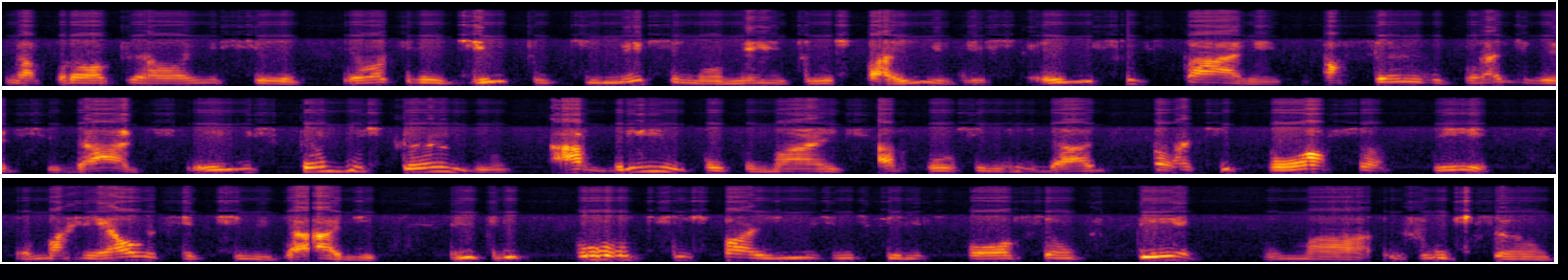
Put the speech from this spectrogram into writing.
na própria OMC. Eu acredito que nesse momento os países, eles estarem passando por adversidades, eles estão buscando abrir um pouco mais as possibilidades para que possa ter uma real efetividade entre todos os países que eles possam ter uma junção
